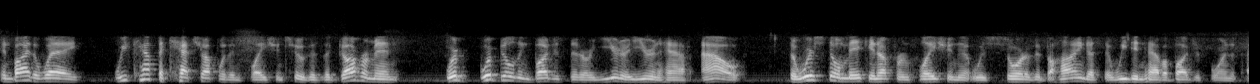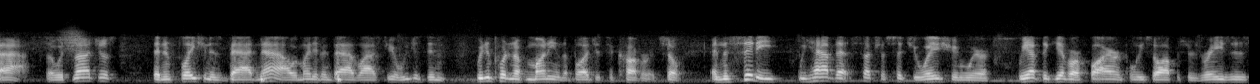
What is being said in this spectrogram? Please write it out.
And by the way, we have to catch up with inflation too, because the government we're we're building budgets that are a year to a year and a half out. So we're still making up for inflation that was sort of behind us that we didn't have a budget for in the past. So it's not just that inflation is bad now; it might have been bad last year. We just didn't we didn't put enough money in the budget to cover it. So in the city, we have that such a situation where we have to give our fire and police officers raises.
